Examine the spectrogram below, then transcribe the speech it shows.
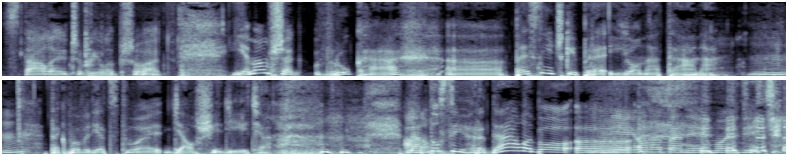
stále je čo vylepšovať. Ja mám však v rukách uh, pesničky pre Jonatána. Mm-hmm. Tak povediac tvoje ďalšie dieťa. Na to si hrdá, lebo... Uh... Nie, Jonatán nie je moje dieťa.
